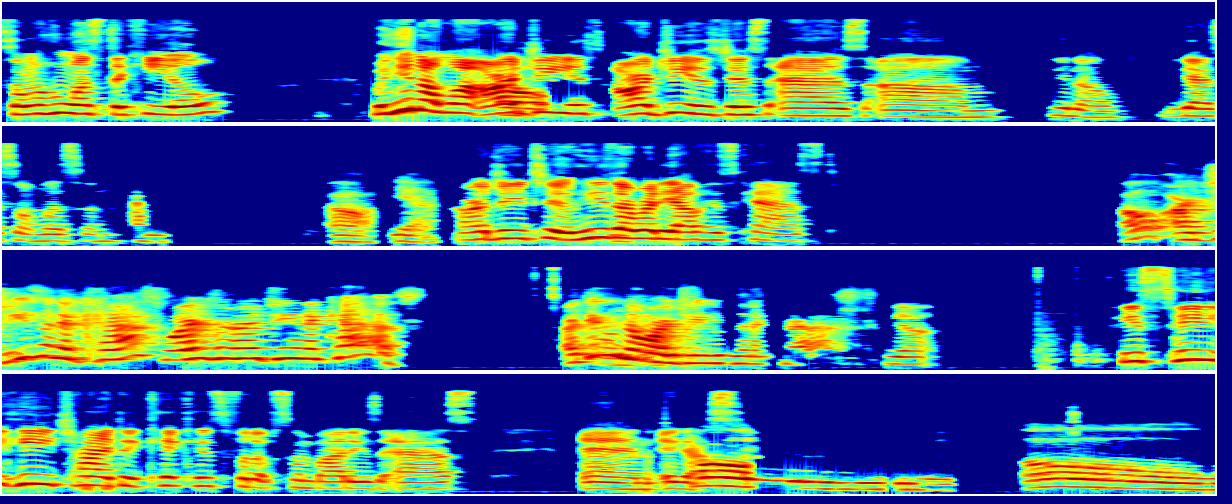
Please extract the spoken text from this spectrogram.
someone who wants to heal but you know what rg Oh. is rg is just as um you know you guys don't listen Oh yeah. rg too he's already out his cast Oh, RG's in a cast? Why is RG in a cast? I didn't know RG was in a cast. yeah he's he he tried to kick his foot up somebody's ass and it got Oh, stuck, oh,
